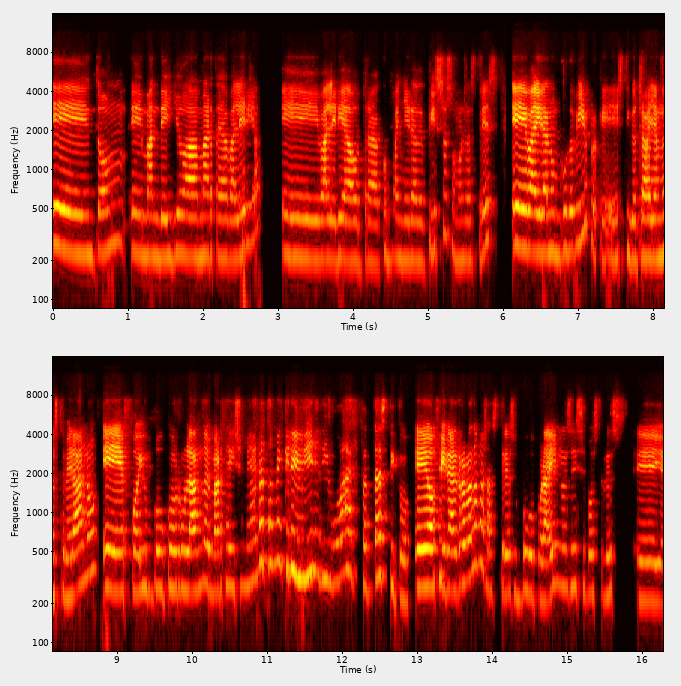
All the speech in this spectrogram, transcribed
E eh, entón eh, mandei yo a Marta e a Valeria eh, Valeria, outra compañeira do piso, somos as tres, eh, Valeria non pudo vir porque estive traballando este verano, eh, foi un pouco rulando e Marta dixome, Ana tamén quere vir, e digo, ah, fantástico. E eh, ao final rematamos as tres un pouco por aí, non sei se vostedes eh,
